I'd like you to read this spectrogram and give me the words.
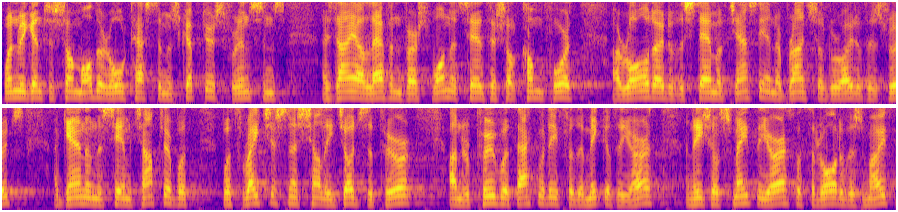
When we get into some other Old Testament scriptures, for instance, Isaiah 11, verse 1, it says, There shall come forth a rod out of the stem of Jesse, and a branch shall grow out of his roots. Again, in the same chapter, with, with righteousness shall he judge the poor, and reprove with equity for the meek of the earth. And he shall smite the earth with the rod of his mouth,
